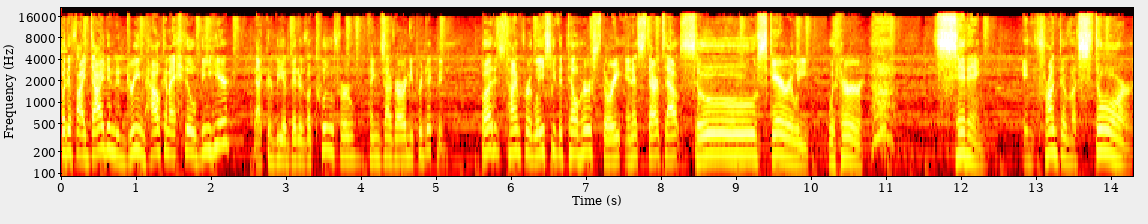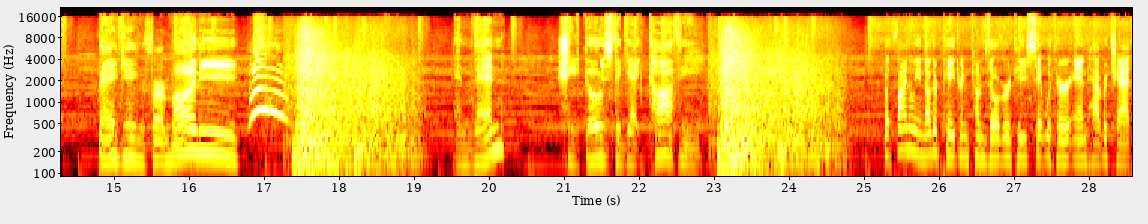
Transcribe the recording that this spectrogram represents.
but if I died in a dream, how can I still be here? That could be a bit of a clue for things I've already predicted. But it's time for Lacey to tell her story, and it starts out so scarily with her sitting in front of a store, begging for money. Then she goes to get coffee. But finally, another patron comes over to sit with her and have a chat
